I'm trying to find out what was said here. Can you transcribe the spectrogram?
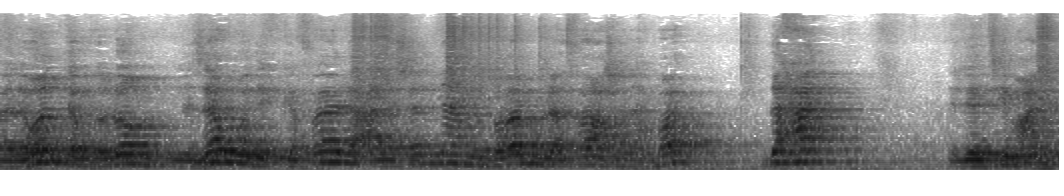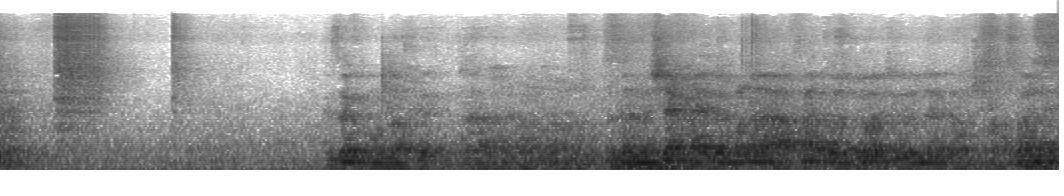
فلو انت بتقول لهم نزود الكفالة علشان نعمل برامج الاطفال عشان الاحباط ده حق اليتيم علينا. جزاكم الله خير. بدل المشايخ هيجيبونا فتوى دلوقتي يقول لك مش هنصلي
